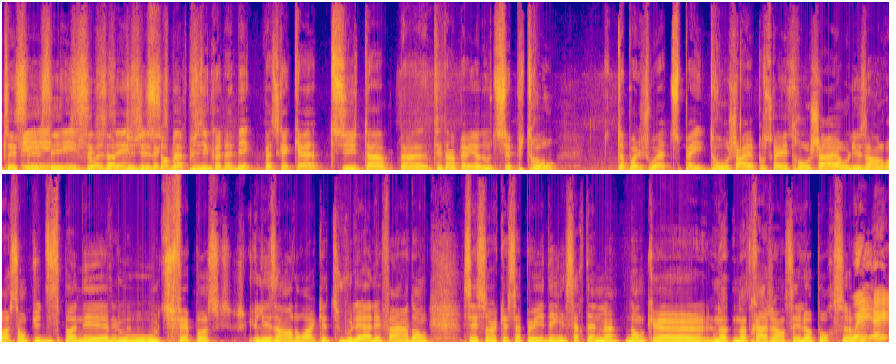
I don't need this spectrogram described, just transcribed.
Tu sais, c'est- ça. c'est sûrement plus économique parce que quand tu es en période où tu sais plus trop, t'as pas le choix, tu payes trop cher pour ce tu payes trop cher ou les endroits sont plus disponibles ou, ou tu fais pas les endroits que tu voulais aller faire. Donc, c'est sûr que ça peut aider, certainement. Donc, euh, no- notre agence est là pour ça. Oui, hey,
